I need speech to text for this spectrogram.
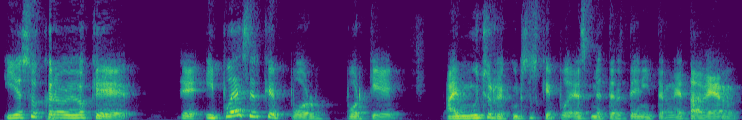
y eso creo yo que, eh, y puede ser que por, porque hay muchos recursos que puedes meterte en internet a ver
